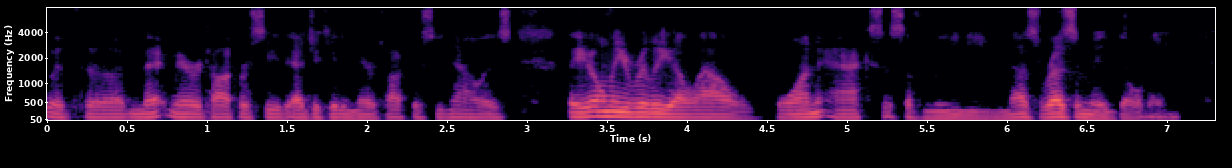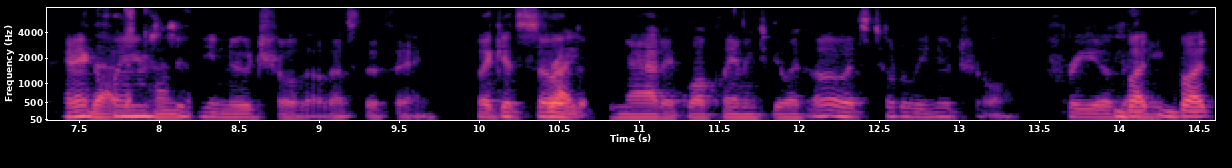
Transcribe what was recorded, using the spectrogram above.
with the meritocracy the educated meritocracy now is they only really allow one axis of meaning and that's resume building. And it that's claims to of, be neutral though. That's the thing. Like it's so right. dramatic while claiming to be like oh it's totally neutral free of but but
